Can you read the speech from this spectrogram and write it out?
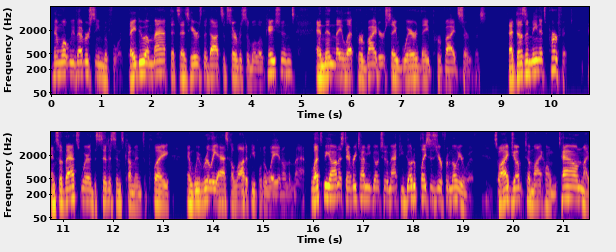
than what we've ever seen before. They do a map that says, here's the dots of serviceable locations, and then they let providers say where they provide service. That doesn't mean it's perfect. And so that's where the citizens come into play and we really ask a lot of people to weigh in on the map. Let's be honest, every time you go to a map, you go to places you're familiar with. So I jump to my hometown, my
